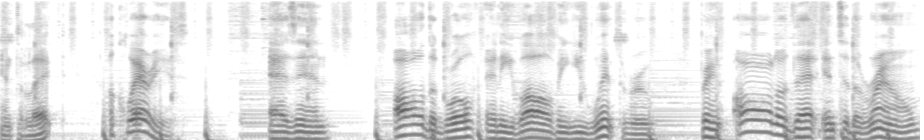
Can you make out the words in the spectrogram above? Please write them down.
intellect, Aquarius. As in, all the growth and evolving you went through, bring all of that into the realm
